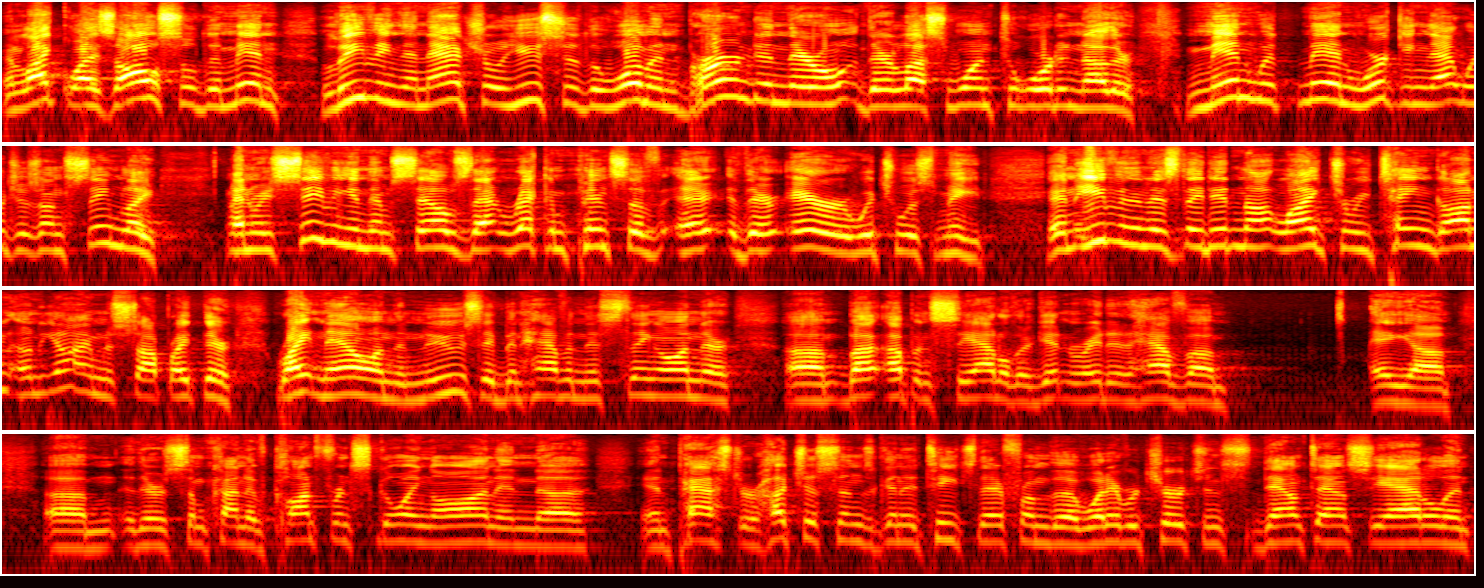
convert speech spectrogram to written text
And likewise also the men, leaving the natural use of the woman, burned in their, own, their lust one toward another. Men with men, working that which is unseemly and receiving in themselves that recompense of their error which was meet. And even as they did not like to retain God, you know, I'm going to stop right there. Right now on the news, they've been having this thing on there um, up in Seattle. They're getting ready to have. Um, a, uh, um, there's some kind of conference going on, and, uh, and Pastor Hutchison's going to teach there from the whatever church in downtown Seattle, and,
